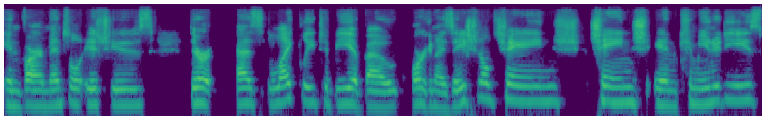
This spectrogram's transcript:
environmental issues. There as likely to be about organizational change, change in communities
